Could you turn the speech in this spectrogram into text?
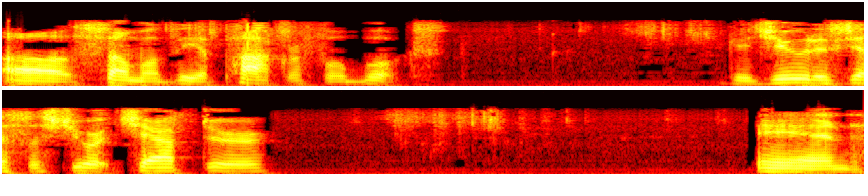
uh, some of the apocryphal books. Okay, Jude is just a short chapter, and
